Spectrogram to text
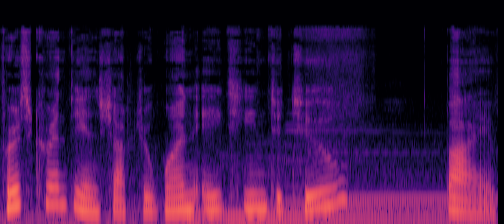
First Corinthians chapter 1, 18 to 2, 5.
